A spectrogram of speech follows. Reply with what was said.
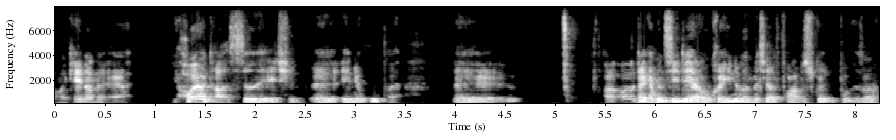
amerikanerne er i højere grad sted i Asien øh, end Europa. Øh, og, og der kan man sige, at det har Ukraine været med til at fremskynde på, altså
